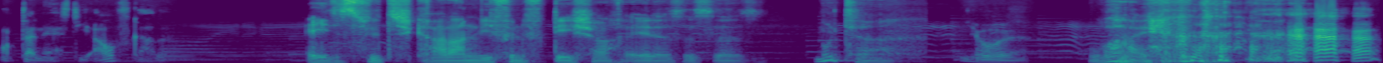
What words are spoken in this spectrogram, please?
Und dann erst die Aufgabe. ey, das fühlt sich gerade an wie 5D-Schach, ey, das ist äh, Mutter. Joel. Why?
